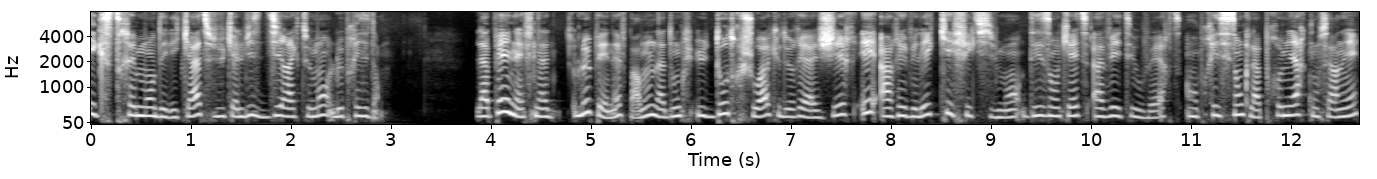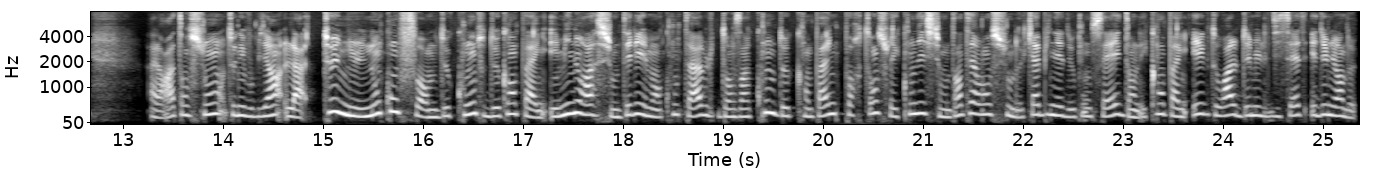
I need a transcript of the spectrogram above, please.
extrêmement délicate vu qu'elle vise directement le président. Le PNF n'a donc eu d'autre choix que de réagir et a révélé qu'effectivement des enquêtes avaient été ouvertes en précisant que la première concernait alors attention, tenez-vous bien, la tenue non conforme de compte de campagne et minoration d'éléments comptables dans un compte de campagne portant sur les conditions d'intervention de cabinets de conseil dans les campagnes électorales 2017 et 2022.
